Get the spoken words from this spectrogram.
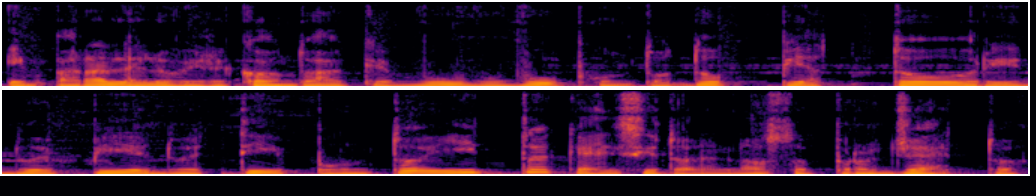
In parallelo vi ricordo anche www.doppiatori2p2t.it che è il sito del nostro progetto,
